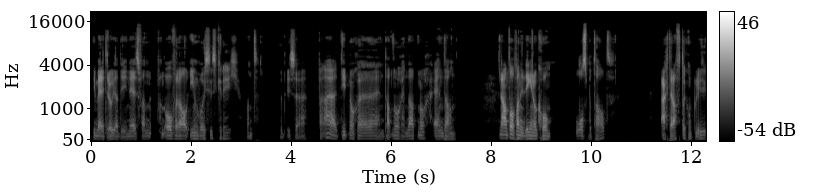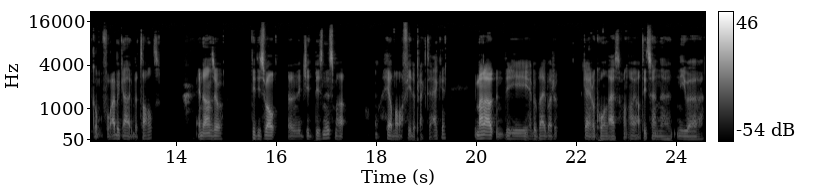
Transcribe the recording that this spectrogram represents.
die merkte ook dat hij ineens van, van overal invoices kreeg. Want dat is uh, van, ah ja, dit nog en dat nog en dat nog. En dan een aantal van die dingen ook gewoon los betaald achteraf de conclusie komt, voor heb ik eigenlijk betaald? En dan zo, dit is wel een legit business, maar helemaal afvele praktijken. Die mannen die hebben blijkbaar, kan je ook gewoon luisteren van, oh ja, dit zijn uh, nieuwe,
